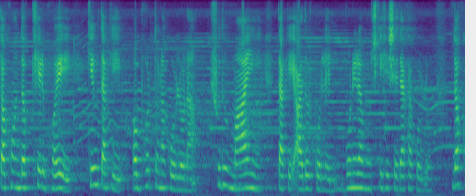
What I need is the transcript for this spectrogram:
তখন দক্ষের ভয়ে কেউ তাকে অভ্যর্থনা করল না, শুধু মাই তাকে আদর করলেন, বোনেরা মুচকি হেসে দেখা করল। দক্ষ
